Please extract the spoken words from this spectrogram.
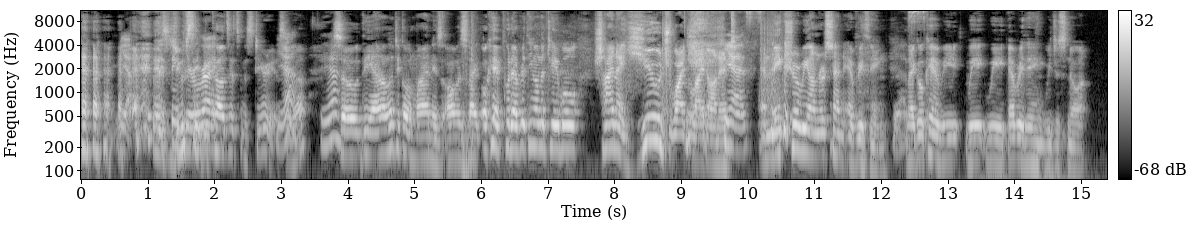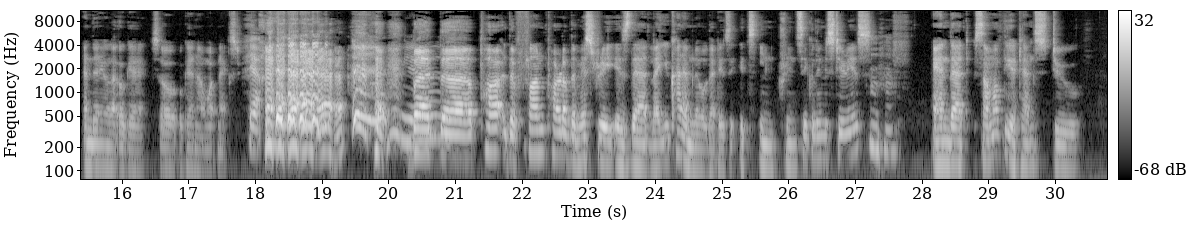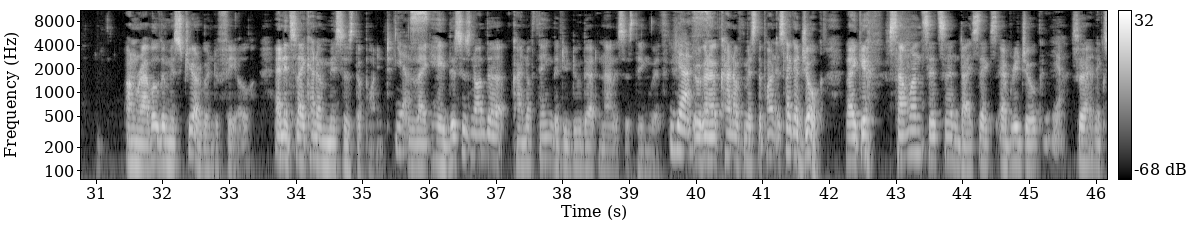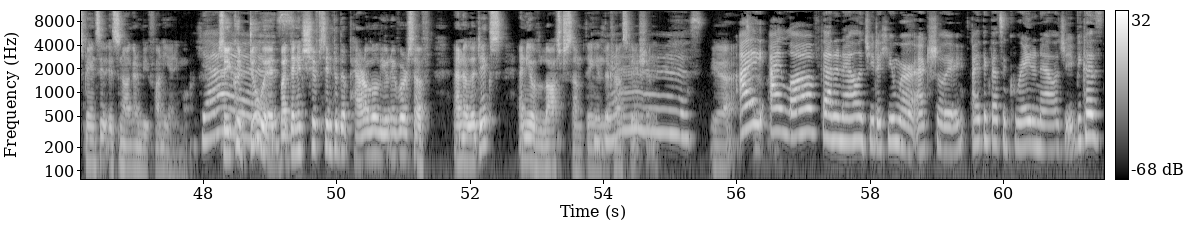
Yeah, it's juicy right. because it's mysterious. Yeah. You know? Yeah. So the analytical mind is always like, okay, put everything on the table, shine a huge white light on it, yes. and make sure we understand everything. Yes. Like, okay, we we we everything we just know, and then you're like, okay, so okay, now what next? Yeah. But the part, the fun part of the mystery is that, like, you kind of know that is it's it's intrinsically mysterious, Mhm. And that some of the attempts to unravel the mystery are going to fail, and it's like kind of misses the point. Yes. Like, hey, this is not the kind of thing that you do that analysis thing with Yes. you're gonna kind of miss the point. It's like a joke. Like if someone sits and dissects every joke Yeah. so and explains it, it's not gonna be funny anymore. Yeah. So you could do it, but then it shifts into the parallel universe of analytics, and you've lost something in the translation. Yes. Yeah. I I love that analogy to humor actually. I think that's a great analogy because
